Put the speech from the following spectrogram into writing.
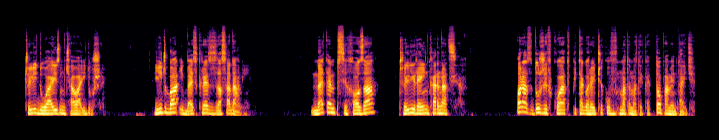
czyli dualizm ciała i duszy, liczba i bezkres z zasadami, metempsychoza, czyli reinkarnacja oraz duży wkład Pitagorejczyków w matematykę. To pamiętajcie.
